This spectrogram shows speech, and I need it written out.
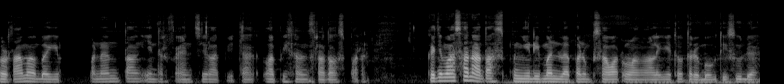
terutama bagi penentang intervensi lapisan stratosfer. Kecemasan atas pengiriman 8 pesawat ulang-alik itu terbukti sudah.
